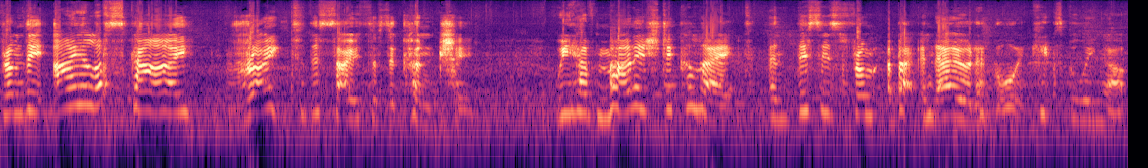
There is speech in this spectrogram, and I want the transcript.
from the Isle of Skye right to the south of the country. We have managed to collect, and this is from about an hour ago, it keeps going up,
